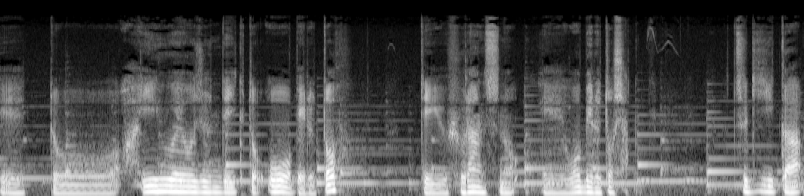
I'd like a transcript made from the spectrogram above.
えっ、ー、とアイウェイを順でいくとオーベルトっていうフランスの、えー、オーベルト社次が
